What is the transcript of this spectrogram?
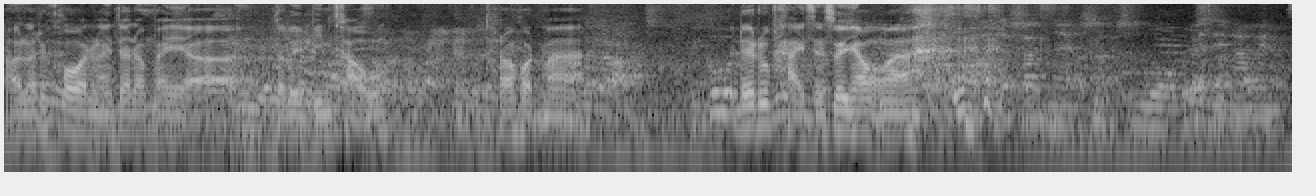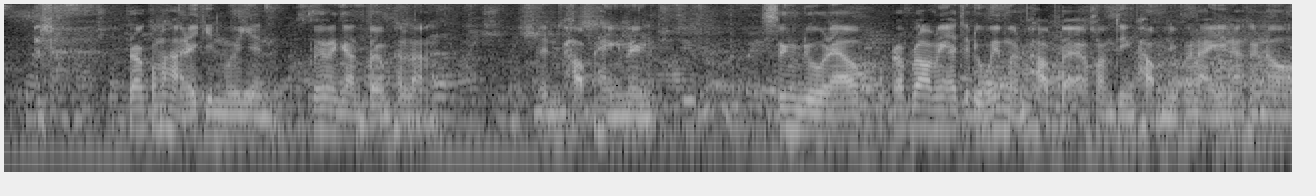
เอาแล้วทุกคนหลังจากเราไปตะลุยปีนเขาทรหดมา ได้รูปถ่ายสนสวยงามออกมา เราก็มาหาได้กินมื้อเย็นเพื่อเป็นการเติมพลัง เป็นผับแห่งหนึ่ง ซึ่งดูแล้วรอบๆนี้อาจจะดูไม่เหมือนผับแต่ความจริงผับอยู่ข้างในนี่นะข้างนอก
